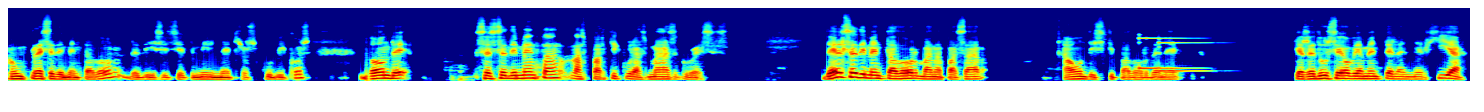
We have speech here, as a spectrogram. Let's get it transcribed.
a un presedimentador de 17 mil metros cúbicos, donde se sedimentan las partículas más gruesas. Del sedimentador van a pasar a un disipador de energía, que reduce obviamente la energía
